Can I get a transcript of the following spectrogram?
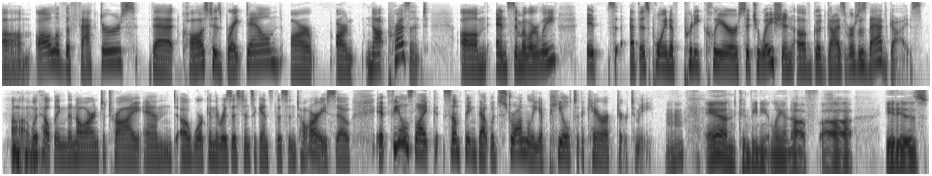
Um, all of the factors that caused his breakdown are are not present. Um, and similarly, it's at this point a pretty clear situation of good guys versus bad guys. Uh, With helping the Narn to try and uh, work in the resistance against the Centauri. So it feels like something that would strongly appeal to the character to me. And conveniently enough, uh, it is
